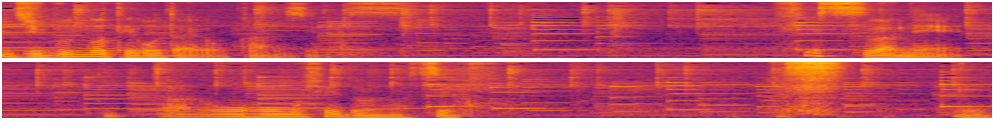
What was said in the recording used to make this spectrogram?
自分の手応えを感じてます。フェスはねあの面白いと思いますよ。え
